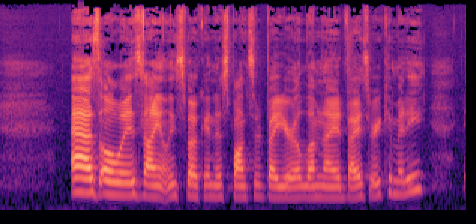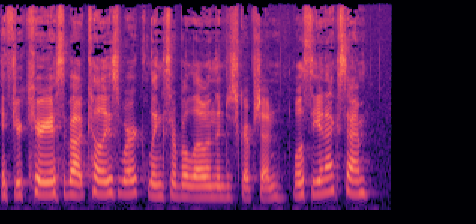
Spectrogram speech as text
As always, Valiantly Spoken is sponsored by your Alumni Advisory Committee. If you're curious about Kelly's work, links are below in the description. We'll see you next time.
